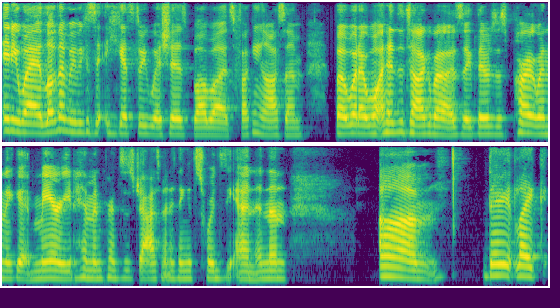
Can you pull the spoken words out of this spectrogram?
anyway, I love that movie because he gets three wishes, blah, blah. It's fucking awesome. But what I wanted to talk about is like there's this part when they get married, him and Princess Jasmine. I think it's towards the end. And then um they like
